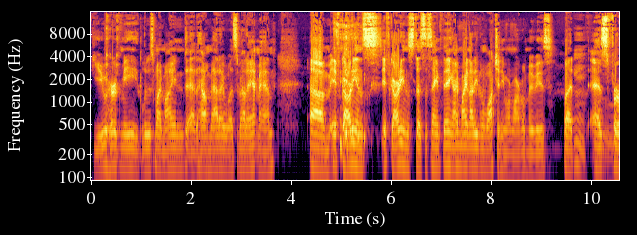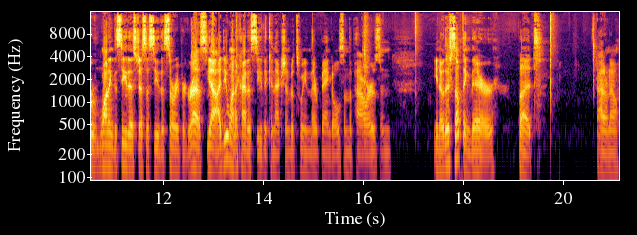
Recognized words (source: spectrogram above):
you heard me lose my mind at how mad I was about Ant Man. Um, if Guardians, if Guardians does the same thing, I might not even watch any more Marvel movies. But Mm. as for wanting to see this just to see the story progress, yeah, I do want to kind of see the connection between their bangles and the powers, and you know, there's something there. But I don't know.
